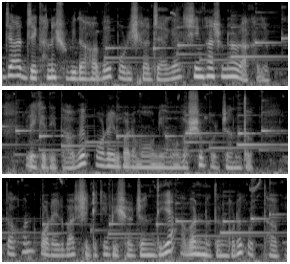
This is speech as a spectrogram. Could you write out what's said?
যার যেখানে সুবিধা হবে পরিষ্কার জায়গায় সিংহাসনেও রাখা যাবে। রেখে দিতে হবে পরের বার মৌনী অমাবস্যা পর্যন্ত। তখন পরের বার সেটিকে বিসর্জন দিয়ে আবার নতুন করে করতে হবে।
